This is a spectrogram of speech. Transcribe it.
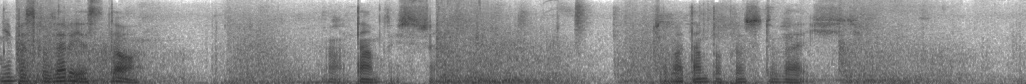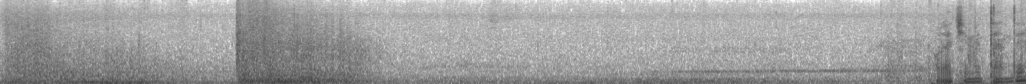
nie bez kozery jest to. O, tam ktoś strzela. Trzeba tam po prostu wejść. Polecimy tędy.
